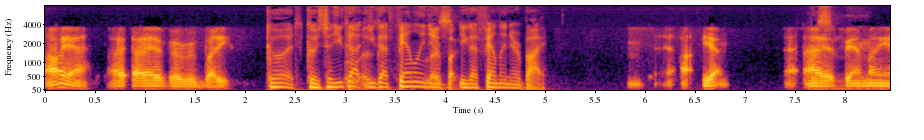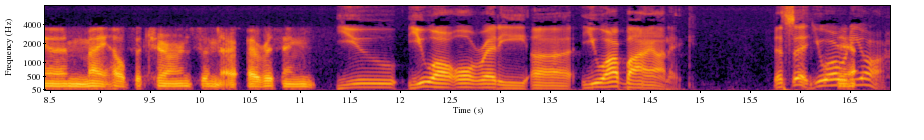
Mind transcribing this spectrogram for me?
Oh yeah, I, I have everybody. Good, good. So you got you got family nearby. You got family nearby. Uh, yeah, I- I have family and my health insurance and everything. You you are already uh, you are bionic. That's it. You already Yeah. are.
